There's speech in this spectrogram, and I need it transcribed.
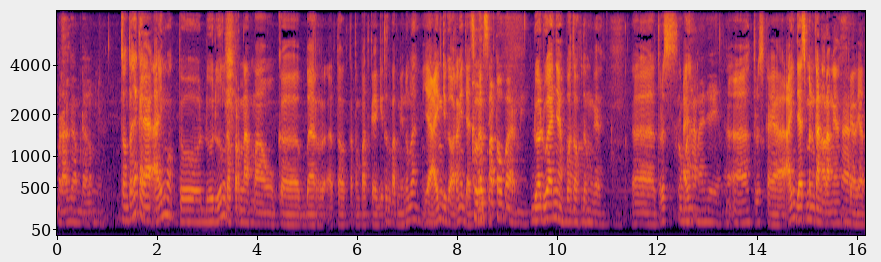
beragam dalamnya Contohnya kayak Aing waktu dulu-dulu nggak pernah mau ke bar atau ke tempat kayak gitu tempat minum lah. Ya Aing juga orangnya klub judgment sih. atau bar nih Dua-duanya both of them kayak. Eh, terus Aing, rumahan aja ya Heeh, terus kayak Aing judgment kan orangnya Ah. kayak lihat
